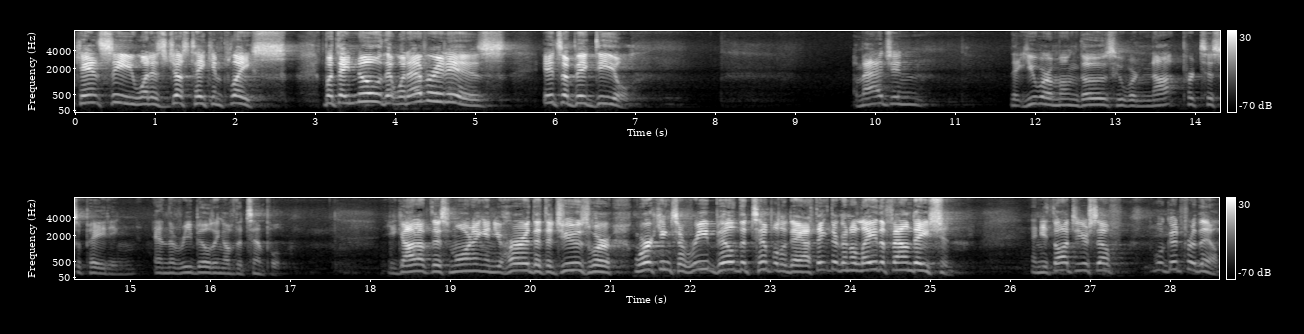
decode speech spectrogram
can't see what has just taken place but they know that whatever it is, it's a big deal. Imagine that you were among those who were not participating in the rebuilding of the temple. You got up this morning and you heard that the Jews were working to rebuild the temple today. I think they're going to lay the foundation. And you thought to yourself, well, good for them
